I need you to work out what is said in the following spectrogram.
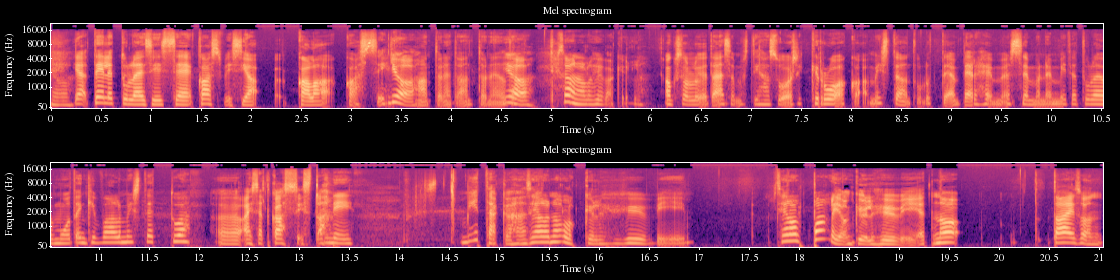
Joo. Ja teille tulee siis se kasvis- ja kalakassi Joo. Antonet Antonelta. Joo, se on ollut hyvä kyllä. Onko ollut jotain semmoista ihan suosikkiruokaa, mistä on tullut teidän perheen myös semmoinen, mitä tulee muutenkin valmistettua? Öö, ai kassista? Niin. Mitäköhän? Siellä on ollut kyllä hyviä. Siellä on ollut paljon kyllä hyviä. Et no, Tyson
